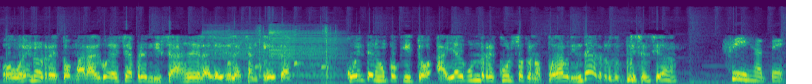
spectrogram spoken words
o, bueno, retomar algo de ese aprendizaje de la ley de la chancleta. Cuéntenos un poquito, ¿hay algún recurso que nos pueda brindar, licenciada? Fíjate,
